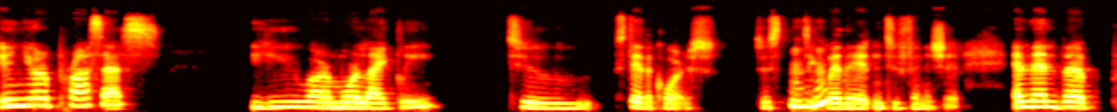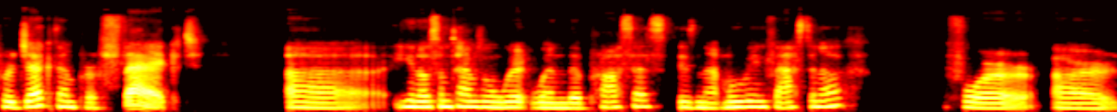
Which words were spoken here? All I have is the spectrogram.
in your process you are more likely to stay the course, to stick mm-hmm. with it and to finish it. And then the project and perfect, uh, you know, sometimes when we're when the process is not moving fast enough for our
